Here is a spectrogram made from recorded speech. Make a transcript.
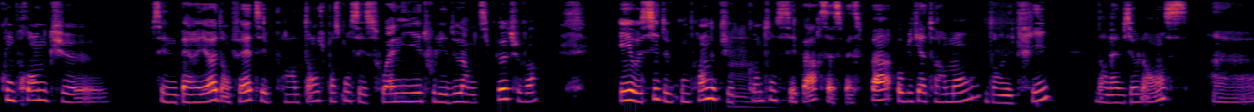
comprendre que c'est une période en fait, et pour un temps, je pense qu'on s'est soignés tous les deux un petit peu, tu vois. Et aussi de comprendre que quand Mmh. on se sépare, ça se passe pas obligatoirement dans les cris, dans la violence. Euh,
